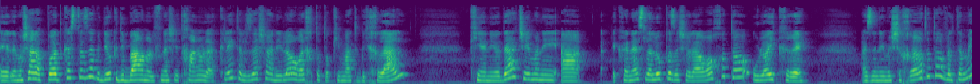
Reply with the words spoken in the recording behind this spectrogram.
אה, למשל, הפודקאסט הזה, בדיוק דיברנו לפני שהתחלנו להקליט על זה שאני לא עורכת אותו כמעט בכלל, כי אני יודעת שאם אני אה, אכנס ללופ הזה של לערוך אותו, הוא לא יקרה. אז אני משחררת אותו, אבל תמיד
